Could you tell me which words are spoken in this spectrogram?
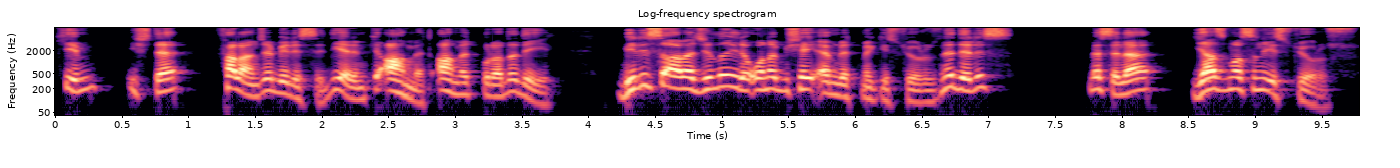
Kim? İşte falanca birisi. Diyelim ki Ahmet. Ahmet burada değil. Birisi aracılığıyla ona bir şey emretmek istiyoruz. Ne deriz? Mesela yazmasını istiyoruz.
